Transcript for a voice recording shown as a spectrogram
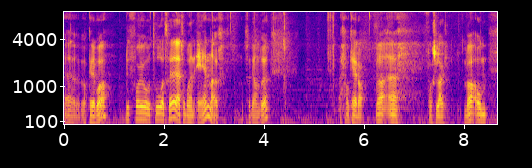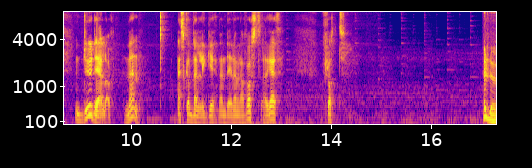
Eh, Var ikke det bra? Du får jo to og tre. Jeg får bare en ener. Så de andre Ok, da. Hva er forslag? Hva om du deler, men jeg skal velge den delen jeg vil ha først? Er det greit? Flott. Hello.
